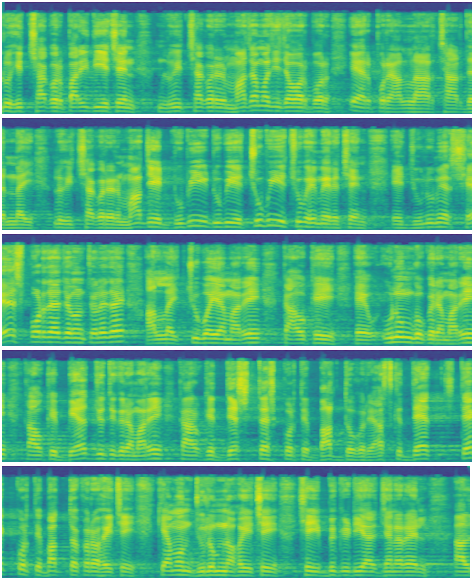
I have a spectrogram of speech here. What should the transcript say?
লোহিত সাগর পাড়ি দিয়েছেন। লোহিত সাগরের মাঝামাঝি যাওয়ার পর এরপরে আল্লাহ আর ছাড় দেন নাই। লোহিত সাগরের মাঝে ডুবিয়ে ডুবিয়ে চুবিয়ে চুবিয়ে মেরেছেন। এই জুলুমের শেষ পর্যায়ে যখন চলে যায়, আল্লাহ চুবাইয়া মারে, কাউকে উলঙ্গ করে মারে, কাউকে ব্যাজ্যুতি করে মারে, কাউকে দেশ ত্যাগ করতে বাধ্য করে। আজকে দেশ ত্যাগ করতে বাধ্য করা হয়েছে। কেমন জুলুম না হয়েছে। সেই ব্রিগেডিয়ার জেনারেল আল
